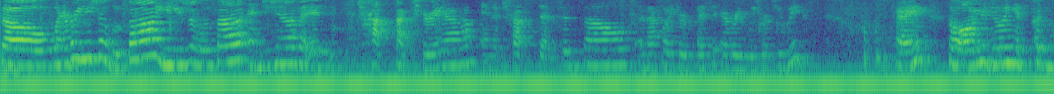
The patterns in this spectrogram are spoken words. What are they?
So whenever you use your loofah, you use your loofah, and did you know that it traps bacteria and it traps dead skin cells, and that's why you replace it every week or two weeks. Okay, so all you're doing is putting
